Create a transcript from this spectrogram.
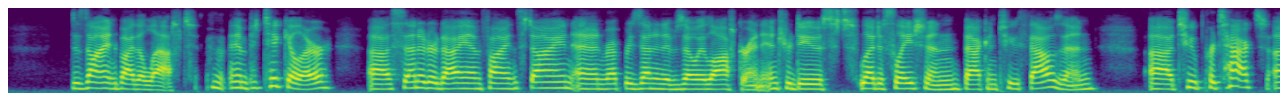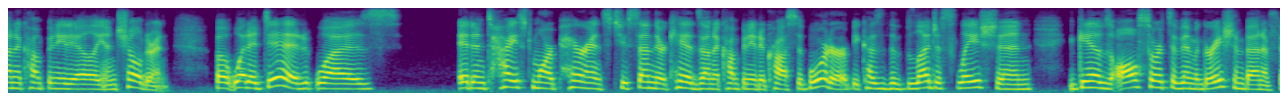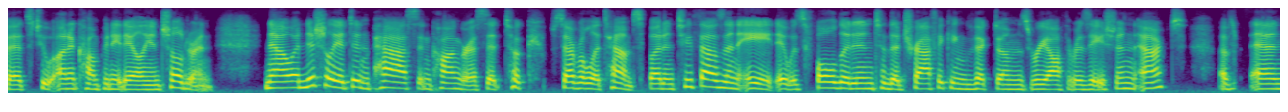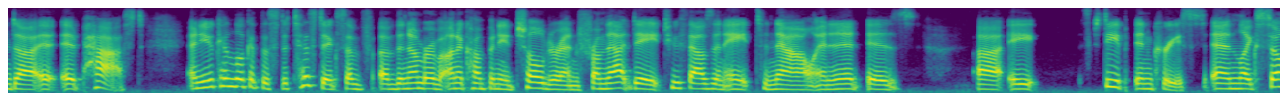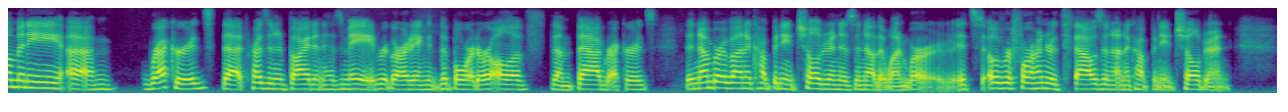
designed by the left, in particular uh, Senator Dianne Feinstein and Representative Zoe Lofgren introduced legislation back in 2000 uh, to protect unaccompanied alien children. But what it did was it enticed more parents to send their kids unaccompanied across the border because the legislation gives all sorts of immigration benefits to unaccompanied alien children. Now, initially, it didn't pass in Congress. It took several attempts, but in 2008, it was folded into the Trafficking Victims Reauthorization Act, of, and uh, it, it, passed. And you can look at the statistics of, of the number of unaccompanied children from that date, 2008, to now, and it is uh, a steep increase. And like so many um, records that President Biden has made regarding the border, all of them bad records. The number of unaccompanied children is another one where it's over 400,000 unaccompanied children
